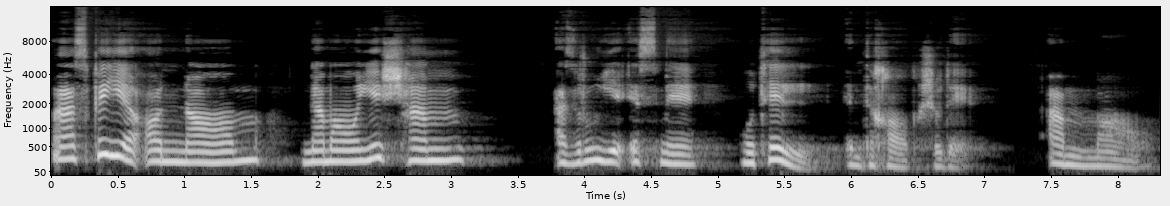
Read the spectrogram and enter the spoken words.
و از پی آن نام نمایش هم از روی اسم هتل انتخاب شده. اما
